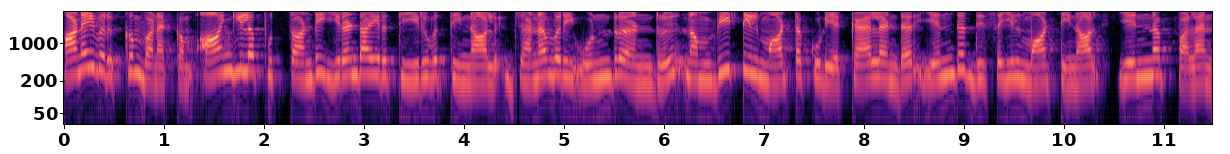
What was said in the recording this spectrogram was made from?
அனைவருக்கும் வணக்கம். ஆங்கில புத்தாண்டு இரண்டாயிரத்தி இருபத்தி நாலு ஜனவரி ஒன்று அன்று நம் வீட்டில் மாட்டக்கூடிய கேலண்டர் எந்த திசையில் மாட்டினால் என்ன பலன்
